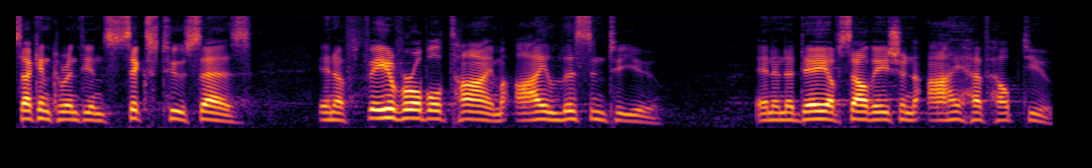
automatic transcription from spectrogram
2 Corinthians 6 2 says, In a favorable time I listened to you and in a day of salvation I have helped you.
